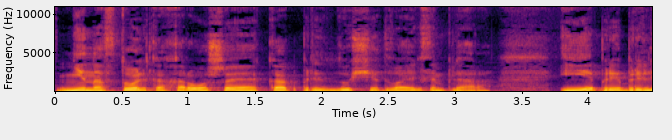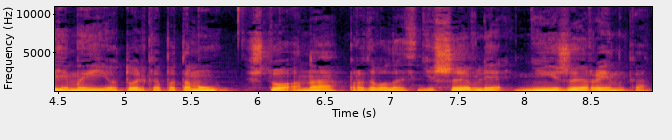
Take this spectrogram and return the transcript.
не настолько хорошая, как предыдущие два экземпляра. И приобрели мы ее только потому, что она продавалась дешевле, ниже рынка.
